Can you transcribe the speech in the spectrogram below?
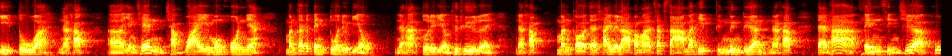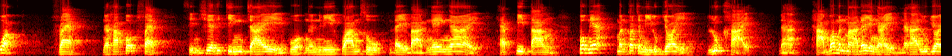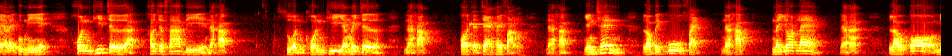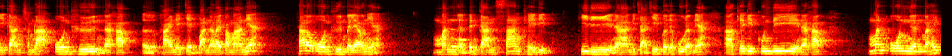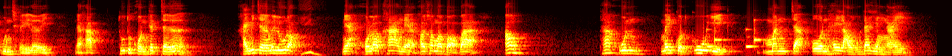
กี่ตัวนะครับอออย่างเช่น ฉับไวมงคลเนี่ยมันก็จะเป็นตัวเดียวๆนะฮะตัวเดียวๆทื่อๆเลยนะครับมันก็จะใช้เวลาประมาณสัก 3 อาทิตย์ถึง 1 เดือนนะครับ แต่ถ้าเป็นสินเชื่อพวกแฟลตนะครับพวกแฟลต สินเชื่อที่จริงใจ พวกเงินมีความสุข ได้บาทง่ายๆ แฮปปี้ตัง พวกเนี้ยมันก็จะมีลูกย่อยลูกขายนะฮะ ถามว่ามันมาได้ยังไงนะฮะลูกย่อยอะไรพวกนี้ คนที่เจออะเขาจะทราบดีนะครับ ส่วนคนที่ยังไม่เจอนะครับ ก็จะแจ้งให้ฟังนะครับ อย่างเช่นเราไปกู้แฟดนะครับ ในยอดแรกนะฮะเราก็มีการชำระโอนคืนนะครับเออภายใน 7 วันอะไรประมาณเนี้ย ถ้าเราโอนคืนไปแล้วเนี่ย มันเหมือนเป็นการสร้างเครดิตที่ดีนะฮะมิจฉาชีพก็จะพูดแบบเนี้ยเครดิตคุณดีนะครับ มันโอนเงินมาให้คุณเฉยเลยนะครับ ทุกๆคนก็เจอ ใครไม่เจอไม่รู้หรอก เนี่ยคนรอบข้างเนี่ยเขาชอบมาบอกว่า เอ้า ถ้าคุณไม่กดกู้อีก มันจะโอนให้เราได้ยังไง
